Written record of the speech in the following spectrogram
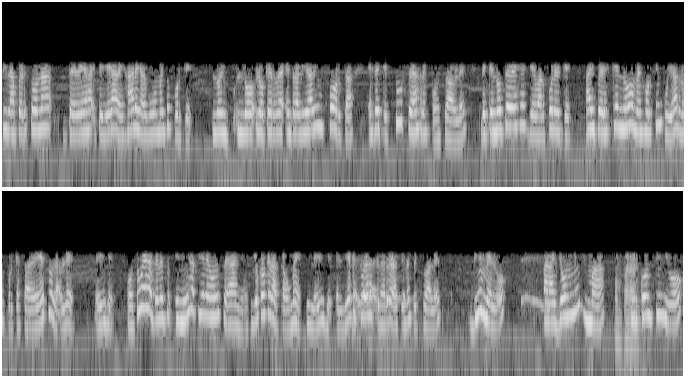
si la persona te, deja, te llega a dejar en algún momento porque lo, lo, lo que en realidad importa es de que tú seas responsable, de que no te dejes llevar por el que ay, pero es que no, mejor sin cuidarnos, porque hasta de eso le hablé. Le dije, cuando tú vayas a tener, y mi hija tiene 11 años, yo creo que la traumé, y le dije, el día que tú vayas a tener relaciones sexuales, dímelo, para yo misma ir contigo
